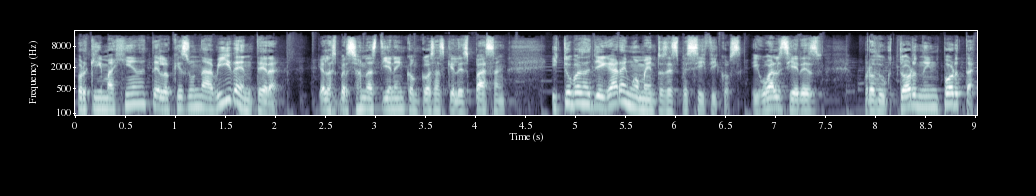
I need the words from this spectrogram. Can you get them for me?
Porque imagínate lo que es una vida entera que las personas tienen con cosas que les pasan y tú vas a llegar en momentos específicos. Igual si eres productor, no importa,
